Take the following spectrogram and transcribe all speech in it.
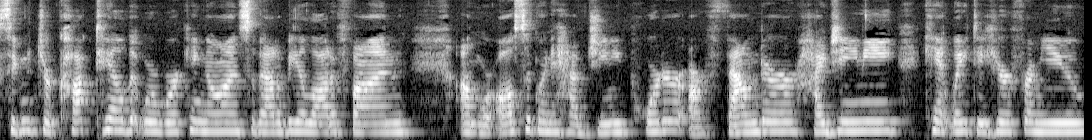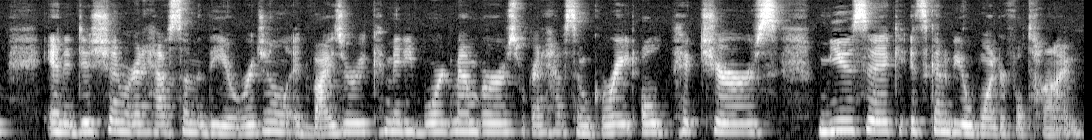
signature cocktail that we're working on, so that'll be a lot of fun. Um, we're also going to have Jeannie Porter, our founder. Hi, Jeannie. Can't wait to hear from you. In addition, we're going to have some of the original advisory committee board members. We're going to have some great old pictures, music. It's going to be a wonderful time.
